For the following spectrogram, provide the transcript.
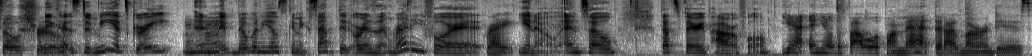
so true. because to me it's great and if nobody else can accept it or isn't ready for it Mm-hmm. Right. you know and so that's very powerful Yeah, and you know, the follow up on that that I learned is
